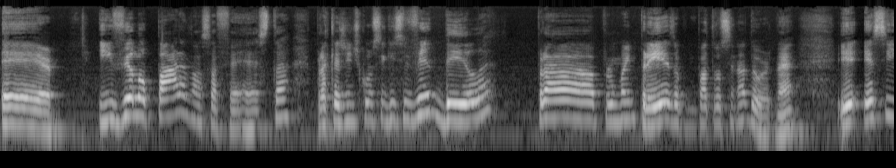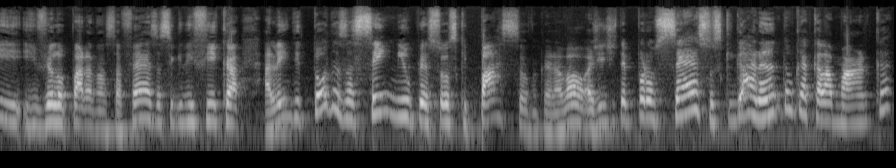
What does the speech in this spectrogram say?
eh, envelopar a nossa festa para que a gente conseguisse vendê-la para uma empresa, para um patrocinador, né? E esse envelopar a nossa festa significa, além de todas as 100 mil pessoas que passam no carnaval, a gente ter processos que garantam que aquela marca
